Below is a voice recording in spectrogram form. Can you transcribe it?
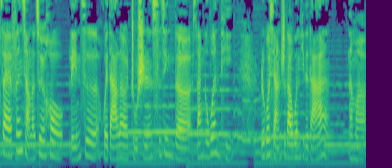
在分享的最后，林子回答了主持人思静的三个问题。如果想知道问题的答案，那么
